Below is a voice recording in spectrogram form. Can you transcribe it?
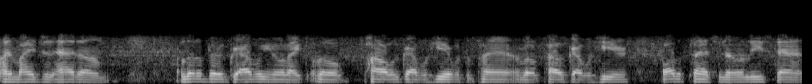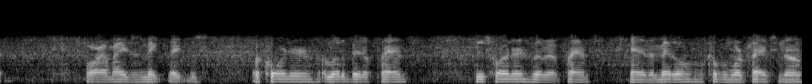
I might just add um a little bit of gravel, you know, like a little pile of gravel here with the plant, a little pile of gravel here, all the plants, you know, at least that. Or I might just make like just a corner, a little bit of plants, this corner, a little bit of plants, and in the middle, a couple more plants, you know,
